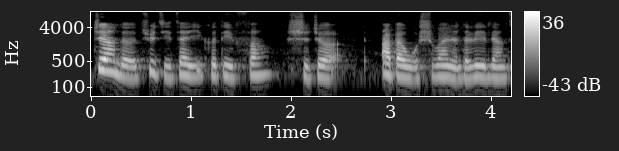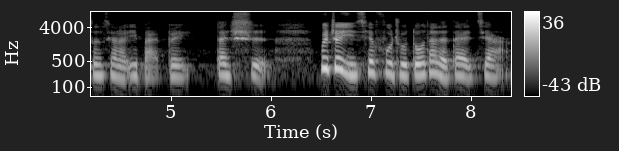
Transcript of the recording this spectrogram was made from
这样的聚集在一个地方，使这二百五十万人的力量增加了一百倍。但是，为这一切付出多大的代价，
